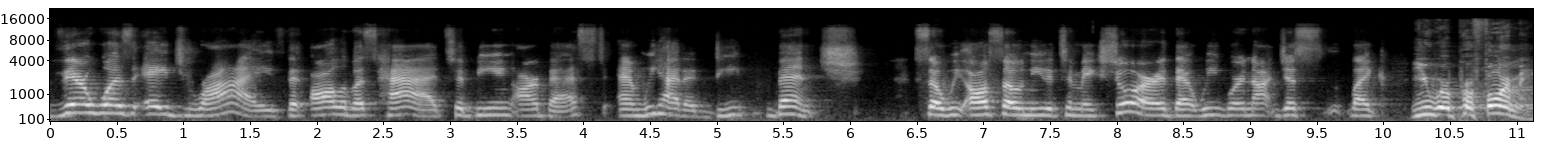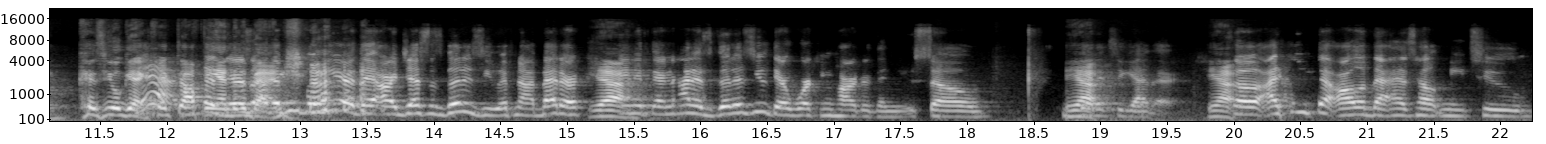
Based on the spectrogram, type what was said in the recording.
there was a drive that all of us had to being our best, and we had a deep bench so we also needed to make sure that we were not just like you were performing because you'll get yeah, kicked off the end of the bench. There's other people here that are just as good as you, if not better. Yeah. And if they're not as good as you, they're working harder than you. So yeah. get it together. Yeah. So I think that all of that has helped me to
